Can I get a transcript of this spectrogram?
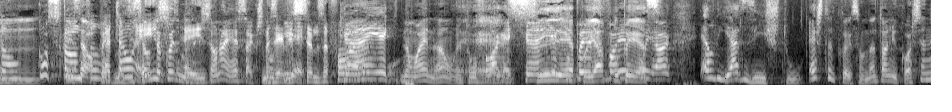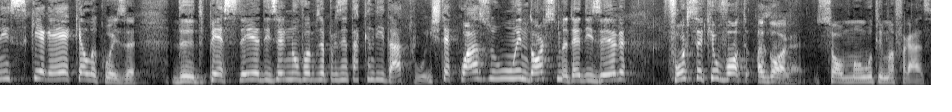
votam. Com certeza, Pronto, Pedro, então mas é outra isso, coisa, mas é a questão não é essa. A questão Mas é disso que estamos a falar. Quem é que, não é, não. Eu estou a falar é, É, quem se é que é o PS apoiado pelo PS. apoiar. Aliás, isto, esta declaração de António Costa nem sequer é aquela coisa de, de PSD a dizer que não vamos apresentar candidato. Isto é quase um endorsement, é dizer força que eu voto. Agora, só uma última frase.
